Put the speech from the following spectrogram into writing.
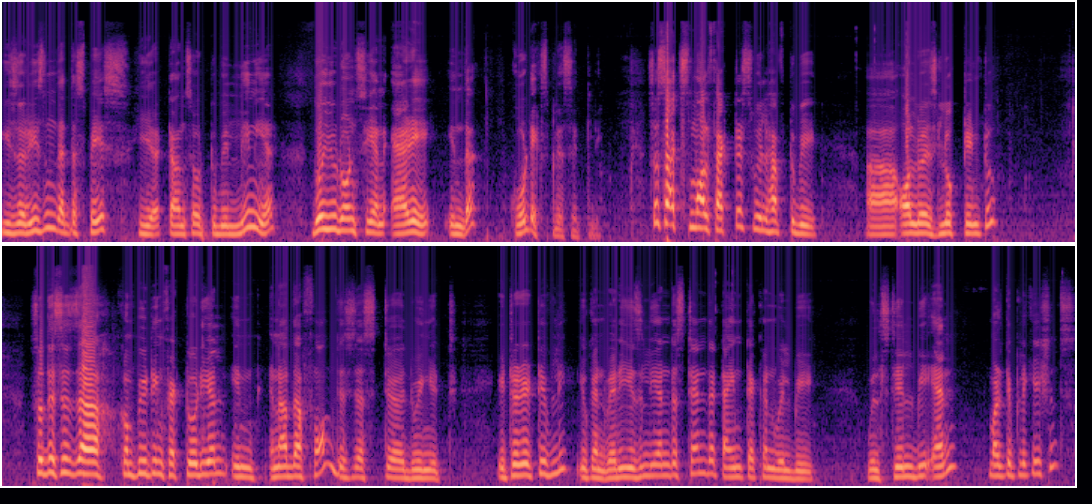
is the reason that the space here turns out to be linear. though you do not see an array in the code explicitly. So, such small factors will have to be uh, always looked into. So, this is a computing factorial in another form this is just uh, doing it iteratively you can very easily understand the time taken will be will still be n multiplications,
